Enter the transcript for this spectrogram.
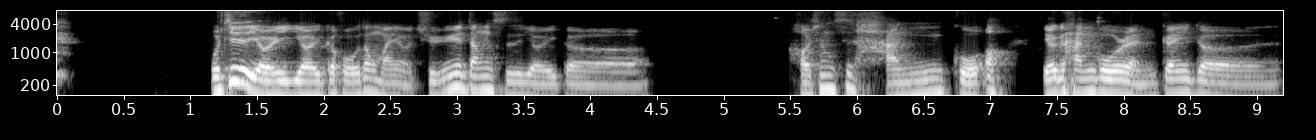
我记得有有一个活动蛮有趣，因为当时有一个好像是韩国哦，有一个韩国人跟一个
